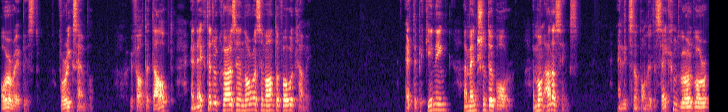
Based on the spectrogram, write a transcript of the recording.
or a rapist, for example. Without a doubt, an act that requires an enormous amount of overcoming. At the beginning, I mentioned the war, among other things. And it's not only the Second World War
